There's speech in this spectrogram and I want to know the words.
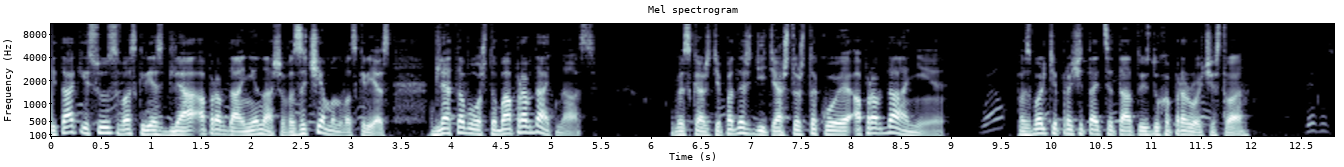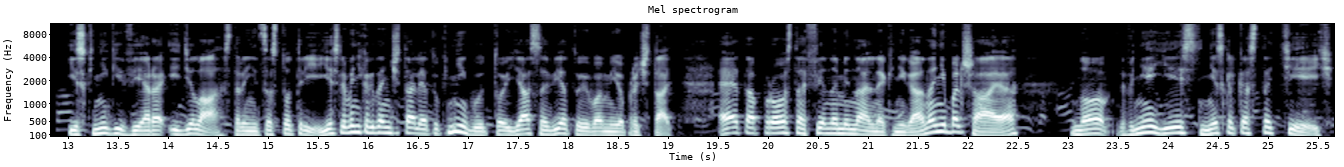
Итак, Иисус воскрес для оправдания нашего. Зачем Он воскрес? Для того, чтобы оправдать нас. Вы скажете, подождите, а что же такое оправдание? Позвольте прочитать цитату из Духа Пророчества из книги «Вера и дела», страница 103. Если вы никогда не читали эту книгу, то я советую вам ее прочитать. Это просто феноменальная книга. Она небольшая, но в ней есть несколько статей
